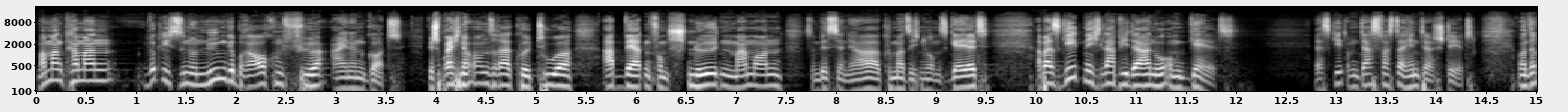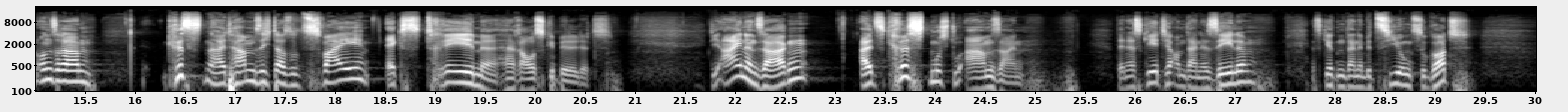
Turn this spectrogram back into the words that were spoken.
Mammon kann man wirklich synonym gebrauchen für einen Gott. Wir sprechen in unserer Kultur abwerten vom schnöden Mammon, so ein bisschen, ja, kümmert sich nur ums Geld. Aber es geht nicht lapidar nur um Geld. Es geht um das, was dahinter steht. Und in unserer Christenheit haben sich da so zwei Extreme herausgebildet. Die einen sagen, als Christ musst du arm sein, denn es geht ja um deine Seele, es geht um deine Beziehung zu Gott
